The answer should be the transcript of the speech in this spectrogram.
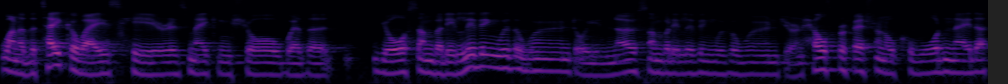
one of the takeaways here is making sure whether you're somebody living with a wound or you know somebody living with a wound, you're a health professional coordinator,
